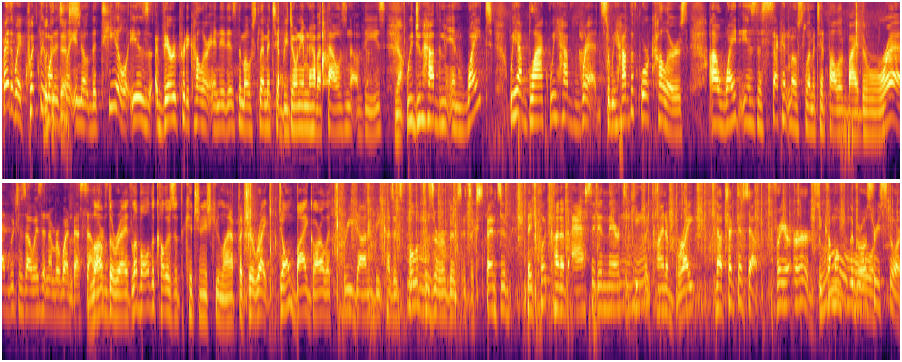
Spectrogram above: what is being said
By the way, quickly Look wanted to let you know the teal is a very pretty color and it is the most limited. We don't even have a thousand of these. Yeah. We do have them in white, we have black, we have red. So we have the four colors. Uh, white is the second most limited, followed by the red, which is always the number one bestseller. Love the red, love all the colors of the Kitchen HQ lineup, but you're right, don't buy garlic pre-done because it's full of preservatives, it's expensive. They put kind of acid in there to keep it kind of bright. Now check this out, for your herbs, you come home from the grocery store.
